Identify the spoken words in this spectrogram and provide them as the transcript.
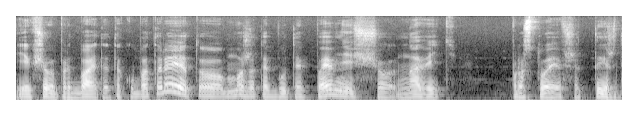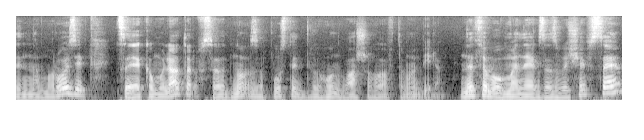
І якщо ви придбаєте таку батарею, то можете бути певні, що навіть простоявши тиждень на морозі, цей акумулятор все одно запустить двигун вашого автомобіля. На цьому в мене, як зазвичай, все.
